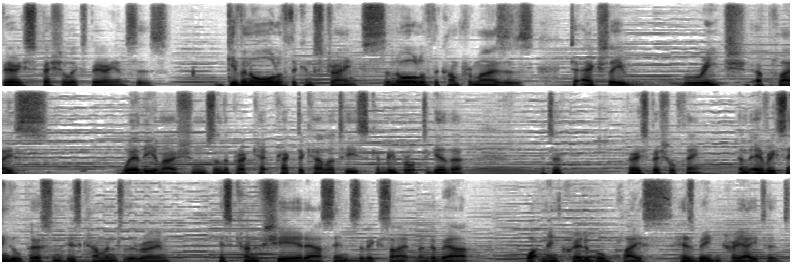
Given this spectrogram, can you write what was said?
very special experiences. Given all of the constraints and all of the compromises, to actually reach a place where the emotions and the practicalities can be brought together. It's a very special thing. And every single person who's come into the room has kind of shared our sense of excitement about what an incredible place has been created,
